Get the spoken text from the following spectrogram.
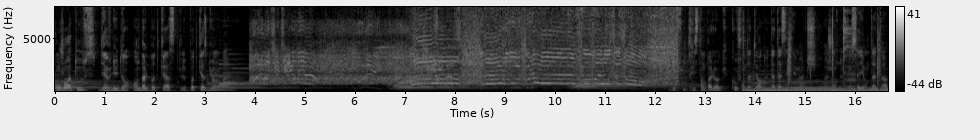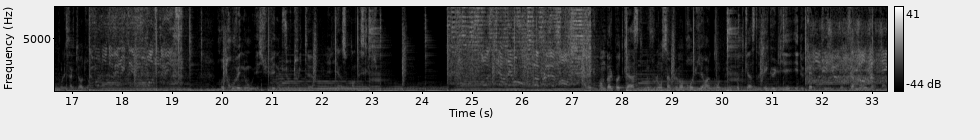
Bonjour à tous, bienvenue dans Handball Podcast, le podcast du handball. Je suis Tristan Paloc, cofondateur de Data et Match, agence de conseil en data pour les acteurs du handball. Retrouvez-nous et suivez-nous sur Twitter, les liens sont en description. Avec Handball Podcast, nous voulons simplement produire un contenu podcast régulier et de qualité pour les amoureux du handball.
